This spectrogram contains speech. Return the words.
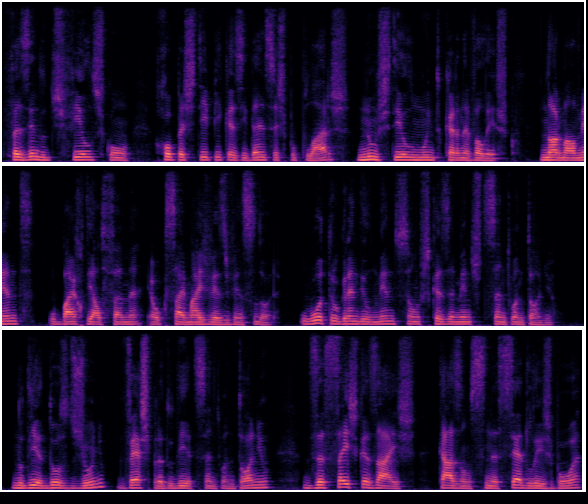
fazendo desfiles com roupas típicas e danças populares, num estilo muito carnavalesco. Normalmente, o bairro de Alfama é o que sai mais vezes vencedor. O outro grande elemento são os casamentos de Santo António. No dia 12 de junho, véspera do dia de Santo António, 16 casais casam-se na sede de Lisboa,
